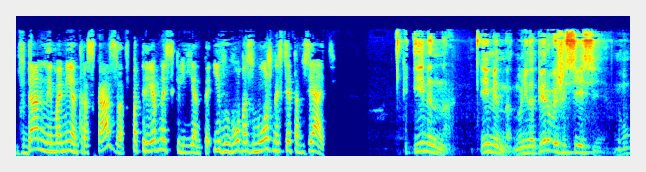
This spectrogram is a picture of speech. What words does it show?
в данный момент рассказа в потребность клиента и в его возможность это взять. Именно, именно. Ну не на первой же сессии. Ну,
